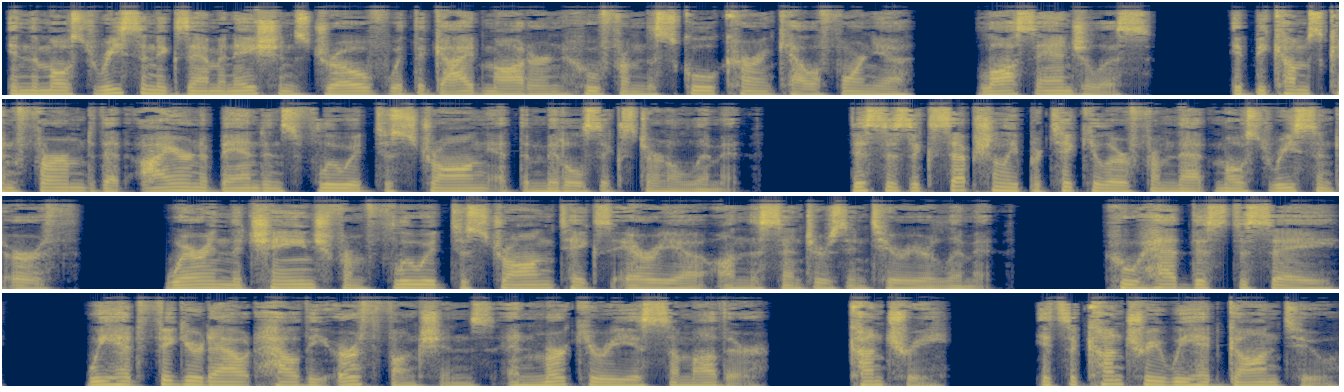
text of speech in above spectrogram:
In the most recent examinations drove with the guide Modern who from the school current California, Los Angeles, it becomes confirmed that iron abandons fluid to strong at the middle's external limit. This is exceptionally particular from that most recent Earth, wherein the change from fluid to strong takes area on the center's interior limit. Who had this to say, we had figured out how the Earth functions and Mercury is some other country. It's a country we had gone to.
